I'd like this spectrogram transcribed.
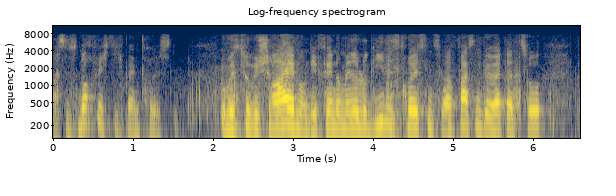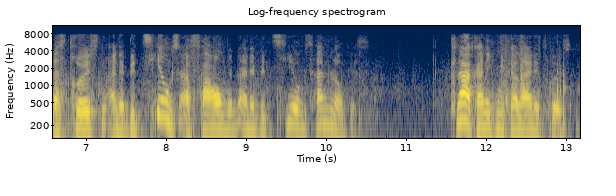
Was ist noch wichtig beim Trösten? Um es zu beschreiben, um die Phänomenologie des Tröstens zu erfassen, gehört dazu, dass Trösten eine Beziehungserfahrung und eine Beziehungshandlung ist. Klar kann ich mich alleine trösten.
